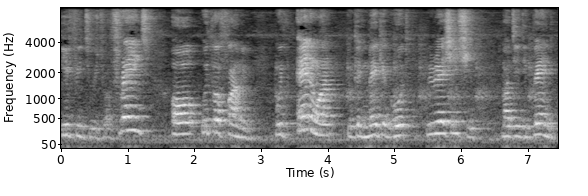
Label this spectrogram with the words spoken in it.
if it's with your friends or with your family. With anyone, you can make a good relationship, but it depends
